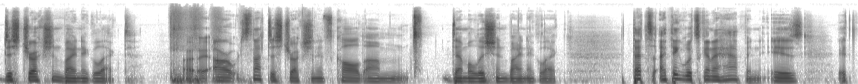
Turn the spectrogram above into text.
destruction by neglect. or, or it's not destruction. It's called um, demolition by neglect. That's I think what's going to happen is it's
